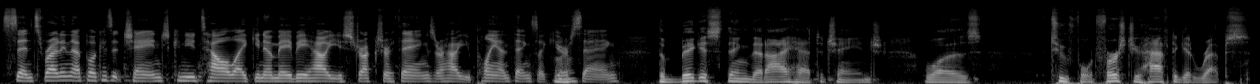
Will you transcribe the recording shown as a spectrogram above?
since writing that book has it changed? Can you tell, like, you know, maybe how you structure things or how you plan things, like you're mm-hmm. saying? The biggest thing that I had to change was twofold. First, you have to get reps,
